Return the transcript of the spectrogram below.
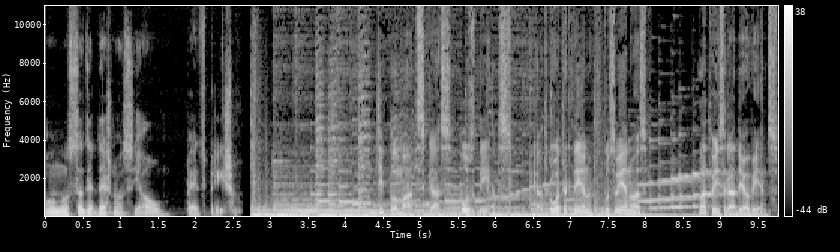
un uz sadzirdēšanos jau pēc brīža. Diplomātiskās pusdienas katru otrdienu pusdienos Latvijas Radio 1.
